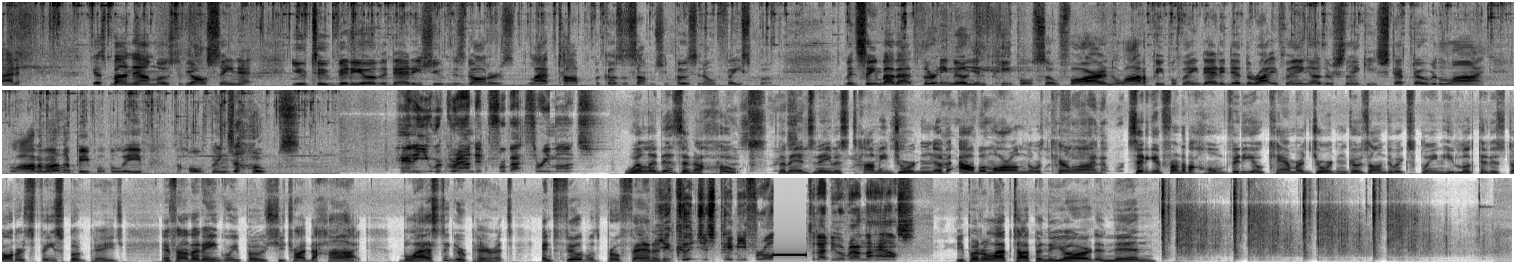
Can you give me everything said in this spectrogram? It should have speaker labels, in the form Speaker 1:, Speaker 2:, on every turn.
Speaker 1: Patty. Guess by now most of y'all seen that YouTube video of the daddy shooting his daughter's laptop because of something she posted on Facebook. It's been seen by about 30 million people so far, and a lot of people think daddy did the right thing. Others think he stepped over the line. A lot of other people believe the whole thing's a hoax.
Speaker 2: Hannah, you were grounded for about three months.
Speaker 3: Well, it isn't a hoax. The man's name is Tommy Jordan of Albemarle, North Carolina. Sitting in front of a home video camera, Jordan goes on to explain he looked at his daughter's Facebook page and found an angry post she tried to hide, blasting her parents and filled with profanity.
Speaker 2: You could just pay me for all that I do around the house.
Speaker 3: He put her laptop in the yard and then.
